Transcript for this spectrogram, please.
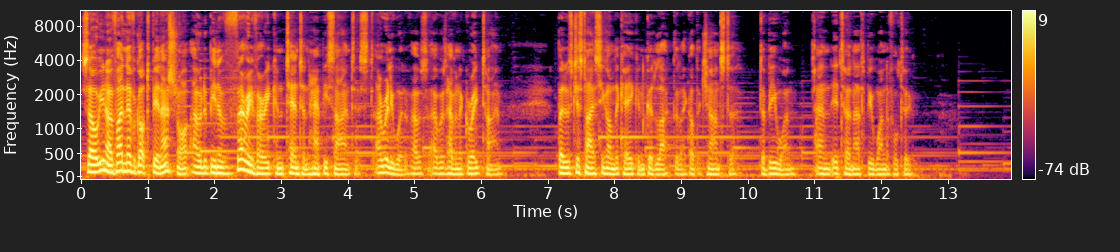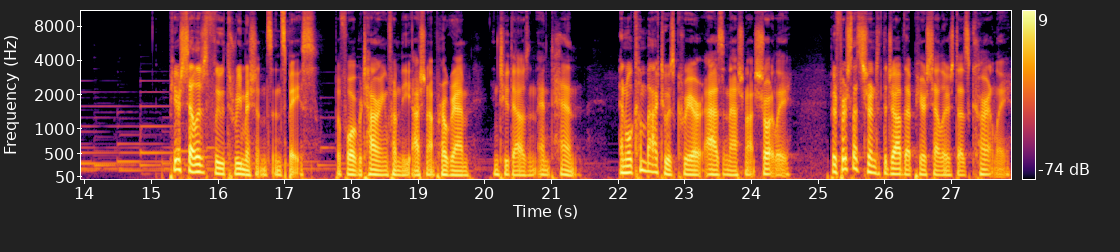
So, you know, if I'd never got to be an astronaut, I would have been a very, very content and happy scientist. I really would have. I was, I was having a great time. But it was just icing on the cake and good luck that I got the chance to, to be one. And it turned out to be wonderful too. Piers Sellers flew three missions in space before retiring from the astronaut program in 2010. And we'll come back to his career as an astronaut shortly. But first, let's turn to the job that Piers Sellers does currently,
